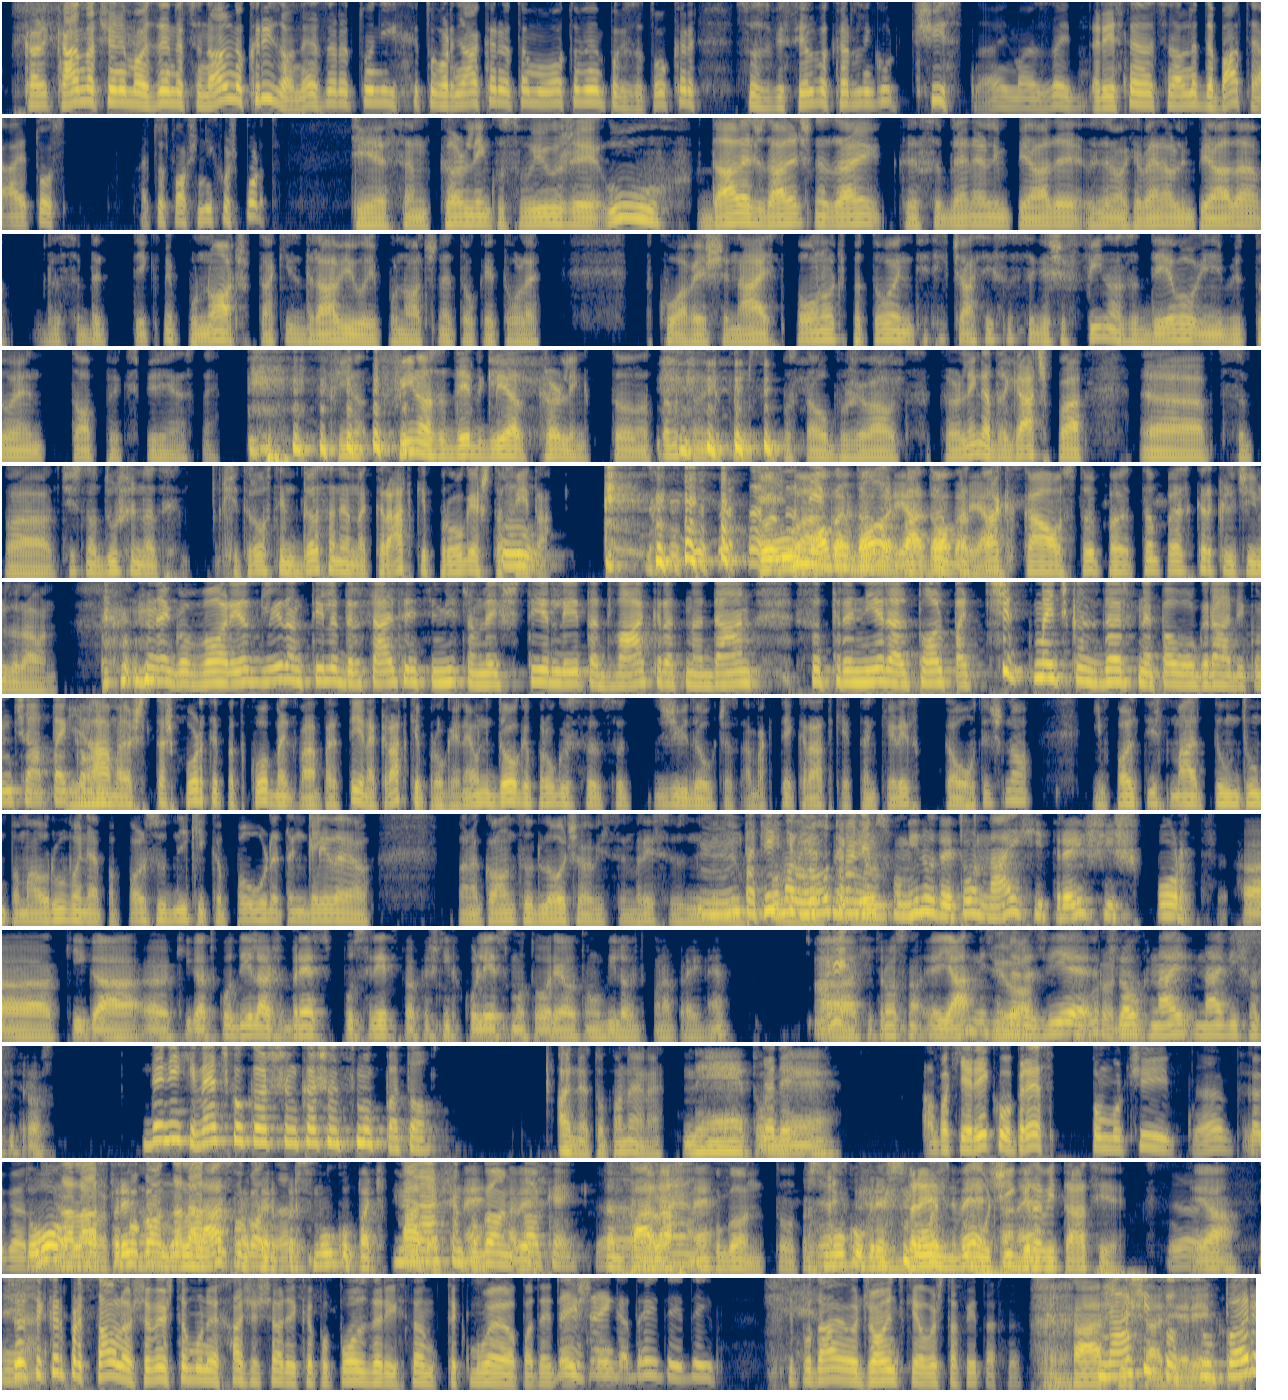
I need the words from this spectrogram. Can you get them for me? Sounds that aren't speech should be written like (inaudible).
Kar- Kanadčani imajo zdaj nacionalno krizo, ne zaradi njih tovornjakarjev tam v Otovi, ampak zato, ker so zviseli v Karlingu čist ne, in imajo zdaj resne nacionalne debate, a je to, a je to sploh še njihov šport. Jaz sem curling usvojil že uh, daleč, daleč nazaj, ker so bile ene olimpijade, oziroma ker je bila ena olimpijada, da se bile tekme po noč, taki zdravi uri po noč, ne to, kaj tole. Tako, a veš, 11, polnoč pa to in v tistih časih sem se ga še fino zadeval in je bil to en top experience. Ne. Fino, (laughs) fino zadet gledati curling. To, tam, sem, tam sem postal oboževalec curlinga, drugače pa uh, sem pa čisto navdušen nad hitrostnim drsanjem na kratke proge štafeta. To je pa- Dober, govor. dober, ja, dober, pa ja. tak kaos, to je pa, tam pa jaz kar kričim zraven. (laughs) Ne govori, jaz gledam tele drsalce in si mislim, da je štiri leta, dvakrat na dan so trenirali, pol pa čik mečkan zdrsne, pa v ogradi konča. Ja, imaš ta šport je pa tako, med, pa te na kratke proge, ne oni dolge proge so, so živi dolg čas, ampak te kratke, tam je res kaotično in pol tisti mal tum tum, pa malo ruvanja, pa pol sodniki, ki pol ure tam gledajo, pa na koncu odločajo, mislim, res je Mm, vznemirljivo. pa tisti v notranjem. spominu, da je to najhitrejši šport, uh, ki, ga, uh, ki ga tako delaš brez posredstva kakšnih koles, motorjev, avtomobilov in tako naprej. ne. A Uh, hitrostno, ja, mislim, Ja, da razvije sigurno, ne. človek naj, najvišjo hitrost. Da je nekaj več kot kršen, kršen smuk pa to. A ne, to pa ne, ne. Ne, to Ja, ne. ne. ne. Ampak je rekel, brez pomoči, ne, To, na lasten pre- pogon. Na lasten pogon, ker pri smuku pač padeš, lasten pogon. Tam Ja, Na lasten ne. pogon, to, Pri to. smuku greš Brez pomoči gravitacije. Ja. Ja. Če si kar predstavljaš, še veš, tam ne hašišari, ki po polderih tam tekmujejo, pa dej, dej še enega, dej, dej, dej. Si podajo jointke v štafetah. Naši so je rekel. super.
